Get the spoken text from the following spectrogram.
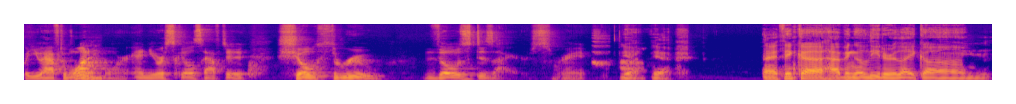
but you have to want mm-hmm. it more, and your skills have to show through those desires, right? Yeah, um, yeah. And I think uh, having a leader like um,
